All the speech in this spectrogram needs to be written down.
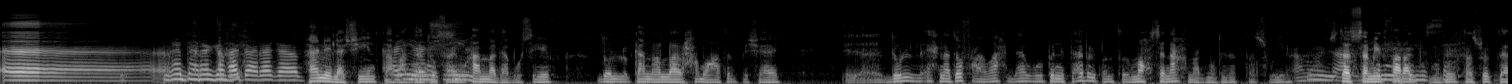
آه غادة رجب. غدا رجب. هاني لاشين طبعا هاني لاشين. محمد أبو سيف دول كان الله يرحمه عاطف بشاي. دول إحنا دفعة واحدة وبنتقابل بنت محسن أحمد مدير التصوير. أستاذ سمير فرج. مدير التصوير ده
